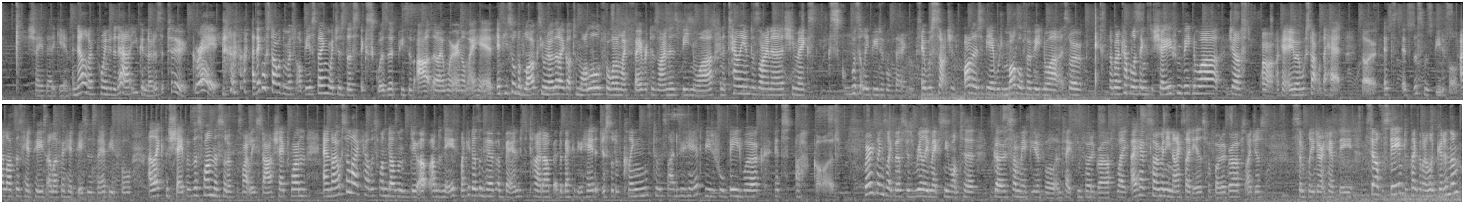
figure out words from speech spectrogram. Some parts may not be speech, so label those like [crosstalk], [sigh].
shave that again. And now that I've pointed it out, you can notice it too. Great! [laughs] I think we'll start with the most obvious thing, which is this exquisite piece of art that I'm wearing on my head. If you saw the vlogs, you'll know that I got to model for one of my favorite designers, Vide Noir, an Italian designer. She makes exquisitely beautiful things. It was such an honor to be able to model for Vide Noir, so I've got a couple of things to show you from Vide Noir, just, oh, okay, anyway, we'll start with the hat though. It's, it's, this one's beautiful. I love this headpiece. I love her headpieces. They're beautiful. I like the shape of this one, this sort of slightly star-shaped one. And I also like how this one doesn't do up underneath. Like it doesn't have a band to tie it up at the back of your head. It just sort of clings to the side of your head. Beautiful beadwork. It's, oh God. Wearing things like this just really makes me want to go somewhere beautiful and take some photographs. Like I have so many nice ideas for photographs. I just simply don't have the self-esteem to think that I look good in them.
